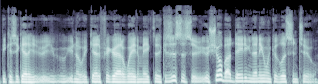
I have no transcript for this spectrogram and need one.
because you got to you, you, know you got to figure out a way to make the because this is a, show about dating that anyone could listen to.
